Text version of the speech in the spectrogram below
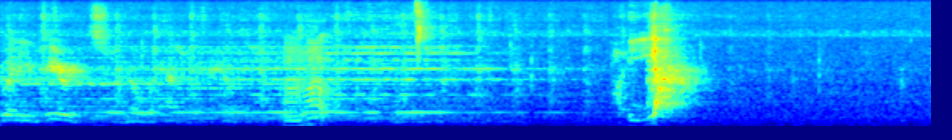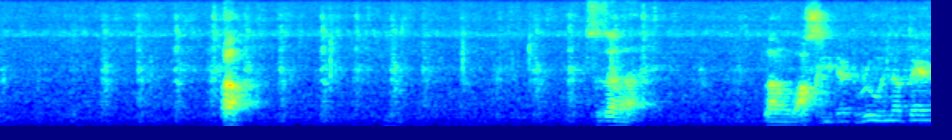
To any Imperials. You know what happened to. Mm-hmm. Yeah. Well, this is a long walk. See that ruin up there?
